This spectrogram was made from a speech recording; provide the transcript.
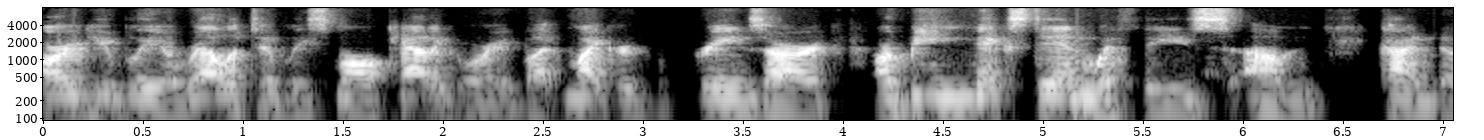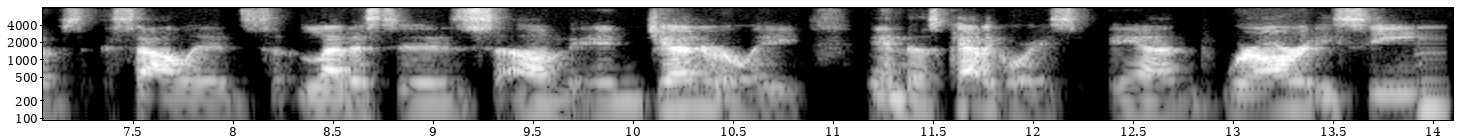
arguably a relatively small category, but microgreens are are being mixed in with these um, kind of salads, lettuces, um, and generally in those categories. And we're already seeing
